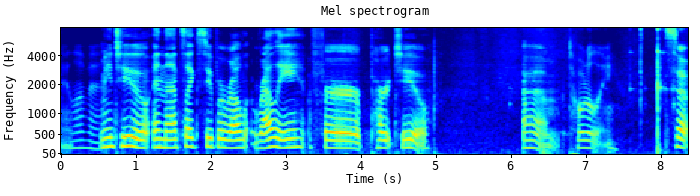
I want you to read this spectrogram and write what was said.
I love it. Me too, and that's like super rel- relly for part two. Um, Totally. so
